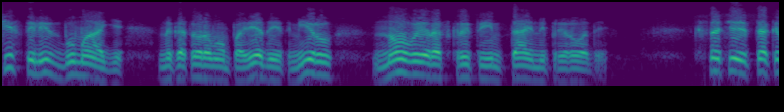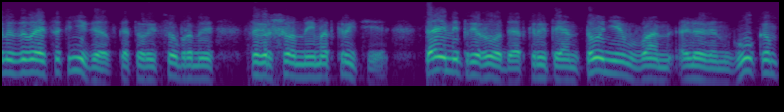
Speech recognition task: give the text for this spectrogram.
чистый лист бумаги, на котором он поведает миру новые раскрытые им тайны природы. Кстати, так и называется книга, в которой собраны совершенные им открытия. «Тайны природы», открытые Антонием ван Левенгуком,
